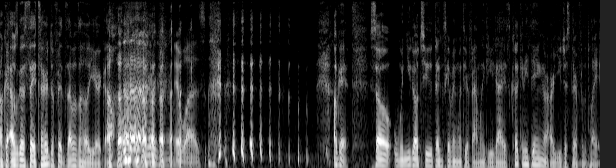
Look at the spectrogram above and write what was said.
Okay, I was gonna say to her defense, that was a whole year ago. A whole year ago. It was. okay, so when you go to Thanksgiving with your family, do you guys cook anything, or are you just there for the plate?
